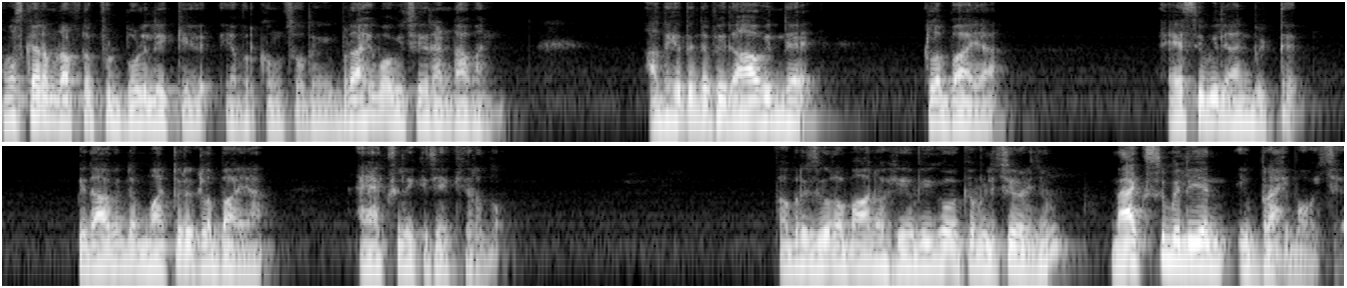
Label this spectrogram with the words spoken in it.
നമസ്കാരം റാഫ്റ്റർ ഫുട്ബോളിലേക്ക് എവർക്കും സ്വാഗതം. ഇബ്രാഹിമോവിച്ച് രണ്ടാമൻ അദ്ദേഹത്തിന്റെ പിതാവിന്റെ ക്ലബ്ബായ എ സി ബിലാൻ വിട്ട് പിതാവിന്റെ മറ്റൊരു ക്ലബ്ബായ ആക്സിലേക്ക് ചേക്കേറുന്നു. ഫബ്രിസിയോ റൊമാനോ ഹിയവിഗോ ഒക്കെ വിളിച്ചു കഴിഞ്ഞു മാക്സിമിലിയൻ ഇബ്രാഹിമോവിച്ച്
